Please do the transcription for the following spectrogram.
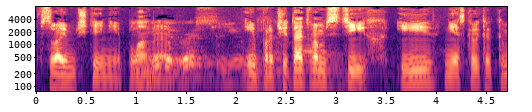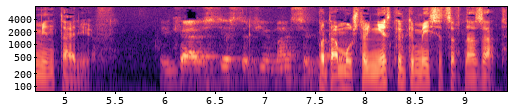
в своем чтении плана и прочитать вам стих и несколько комментариев. Потому что несколько месяцев назад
